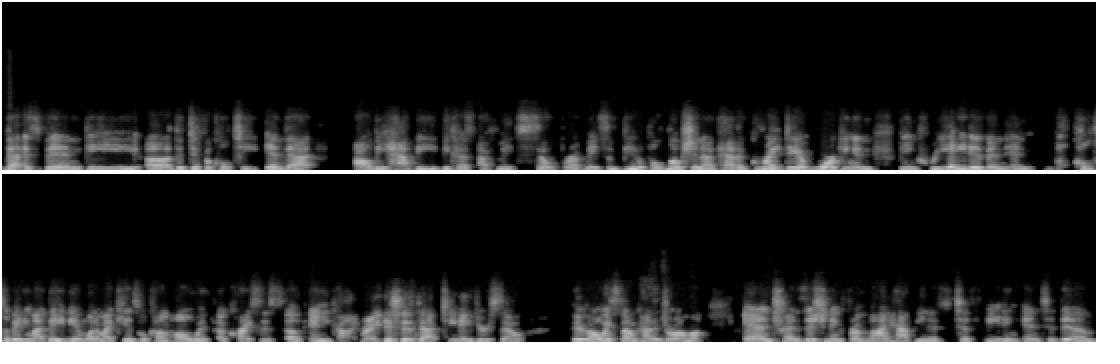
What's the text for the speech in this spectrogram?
that has been the uh, the difficulty in that I'll be happy because I've made soap or I've made some beautiful lotion. I've had a great day of working and being creative and, and cultivating my baby. And one of my kids will come home with a crisis of any kind, right? It's just that teenager. So there's always some kind of drama. And transitioning from my happiness to feeding into them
